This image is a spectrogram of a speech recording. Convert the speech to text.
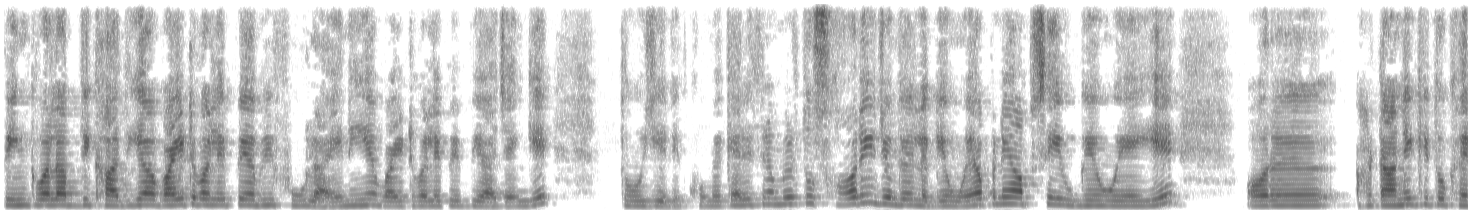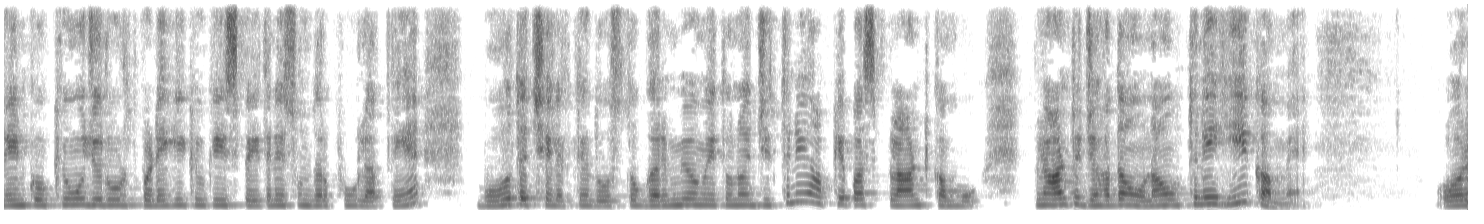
पिंक वाला अब दिखा दिया। व्हाइट वाले पे अभी फूल आए नहीं है, व्हाइट वाले पे भी आ जाएँगे। तो ये देखो, मैं कह रही थी ना, मेरे तो सारी जगह लगे हुए हैं, अपने आप से ही उगे हुए हैं ये। और हटाने की तो खैर इनको क्यों ज़रूरत पड़ेगी, क्योंकि इस पे इतने सुंदर फूल आते हैं। बहुत अच्छे लगते हैं दोस्तों, गर्मियों में तो ना जितने आपके पास प्लांट कम हो, प्लांट ज़्यादा होना उतने ही कम है। और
